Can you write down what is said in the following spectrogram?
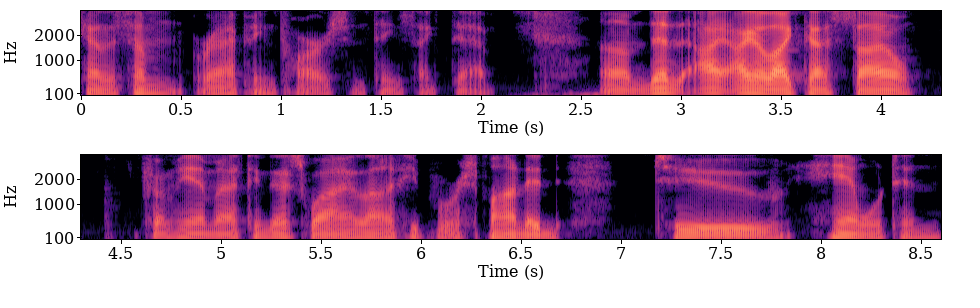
kind of some rapping parts and things like that. Um, then I, I like that style from him. I think that's why a lot of people responded to Hamilton.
